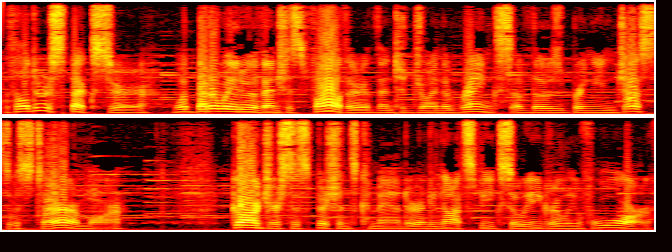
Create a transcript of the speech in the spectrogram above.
With all due respect, sir, what better way to avenge his father than to join the ranks of those bringing justice to Aramor? Guard your suspicions, Commander, and do not speak so eagerly of war.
